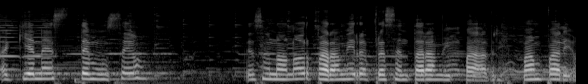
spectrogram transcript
aquí en este museo. Es un honor para mí representar a mi padre, Pampario.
